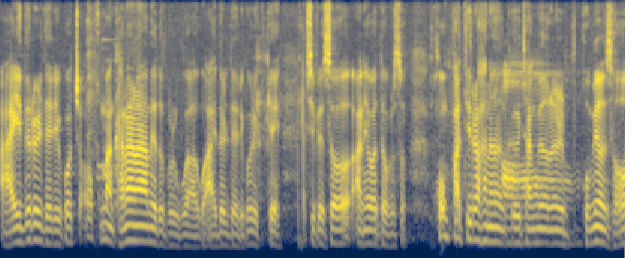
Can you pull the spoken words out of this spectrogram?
아이들을 데리고 조금만 가난함에도 불구하고 아이들 데리고 이렇게 집에서 아내와 더불어서 홈파티를 하는 그 장면을 보면서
